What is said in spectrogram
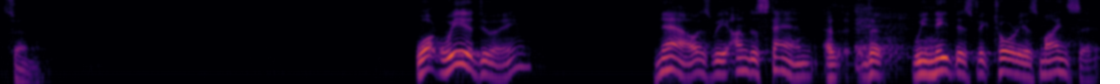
sermon. What we're doing now, as we understand that we need this victorious mindset,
